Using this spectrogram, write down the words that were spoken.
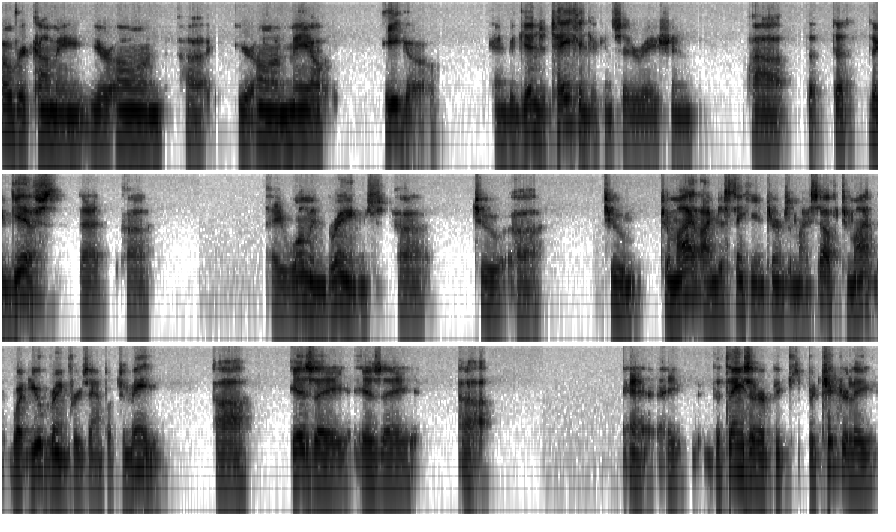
overcoming your own uh, your own male ego and begin to take into consideration uh, the, the, the, gifts that uh, a woman brings uh, to to to my I'm just thinking in terms of myself to my what you bring for example to me is a is a, uh, a, a, the things that are particularly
